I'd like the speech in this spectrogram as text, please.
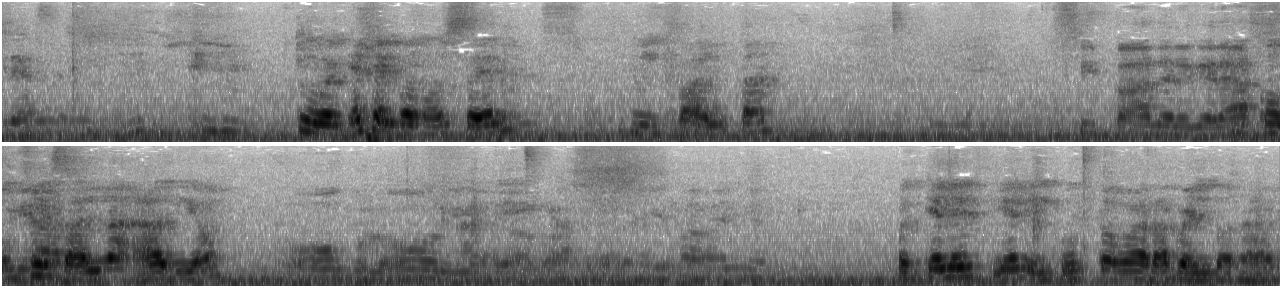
Gracias. Tuve que reconocer mi falta, Sí, Padre, gracias. confesarla a Dios, Oh, gloria. porque Él es fiel y justo para perdonar.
